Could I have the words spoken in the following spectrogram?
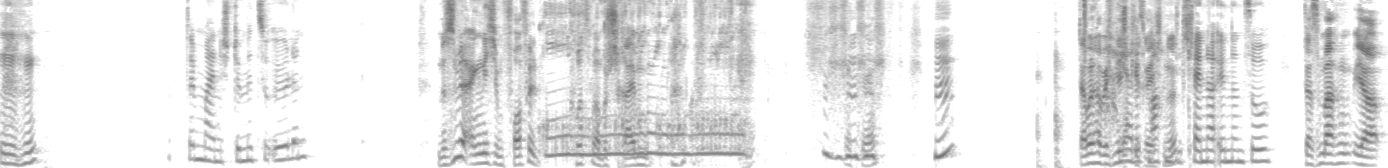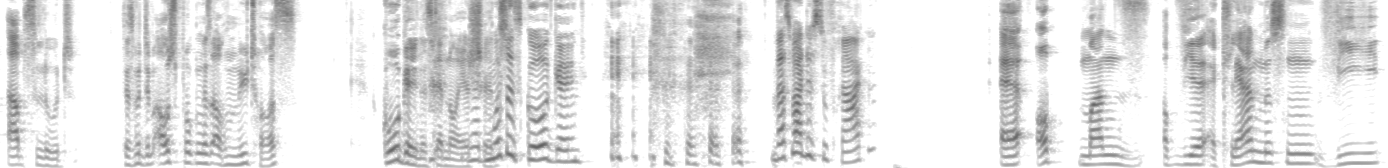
Mhm. um meine Stimme zu ölen. Müssen wir eigentlich im Vorfeld kurz mal beschreiben. Okay. Damit habe ich nicht ja, das machen die gerechnet. KennerInnen so. Das machen, ja, absolut. Das mit dem Ausspucken ist auch ein Mythos. Gurgeln ist der neue Ja, du Shit. musst es gurgeln. Was wolltest du fragen? Äh, ob man, ob wir erklären müssen, wie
